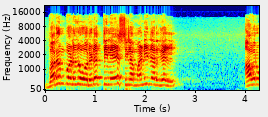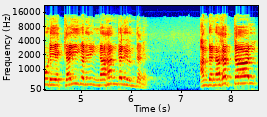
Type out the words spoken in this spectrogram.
வரும் பொழுது ஒரு இடத்திலே சில மனிதர்கள் அவருடைய கைகளில் நகங்கள் இருந்தன. அந்த நகத்தால்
